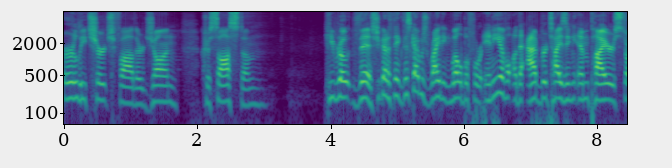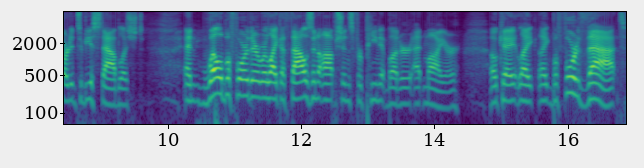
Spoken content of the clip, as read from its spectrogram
early church father, John Chrysostom, he wrote this. You got to think, this guy was writing well before any of the advertising empires started to be established, and well before there were like a thousand options for peanut butter at Meijer. Okay, like, like before that,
